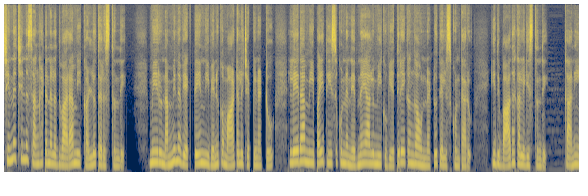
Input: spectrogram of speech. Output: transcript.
చిన్న చిన్న సంఘటనల ద్వారా మీ కళ్ళు తెరుస్తుంది. మీరు నమ్మిన వ్యక్తే మీ వెనుక మాటలు చెప్పినట్టు లేదా మీపై తీసుకున్న నిర్ణయాలు మీకు వ్యతిరేకంగా ఉన్నట్టు తెలుసుకుంటారు. ఇది బాధ కలిగిస్తుంది. కాని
